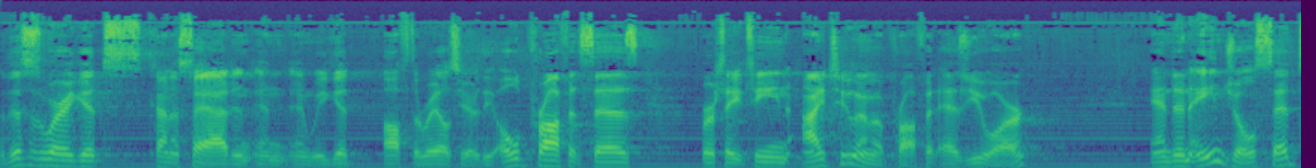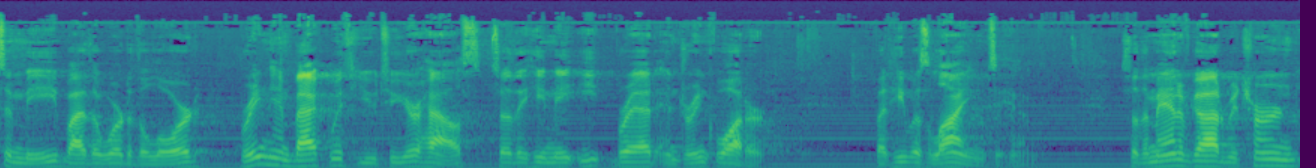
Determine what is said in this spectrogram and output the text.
this is where it gets kind of sad and, and, and we get off the rails here. The old prophet says, Verse 18 I too am a prophet, as you are. And an angel said to me by the word of the Lord, Bring him back with you to your house, so that he may eat bread and drink water. But he was lying to him. So the man of God returned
